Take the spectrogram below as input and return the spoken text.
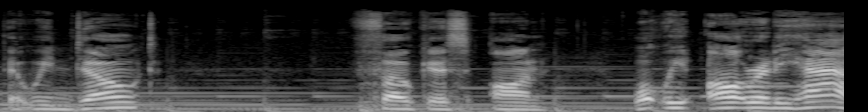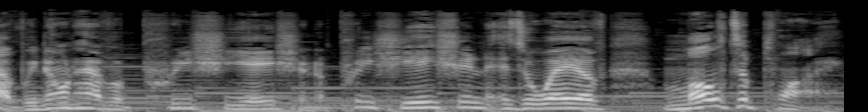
that we don't focus on what we already have. We don't have appreciation. Appreciation is a way of multiplying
